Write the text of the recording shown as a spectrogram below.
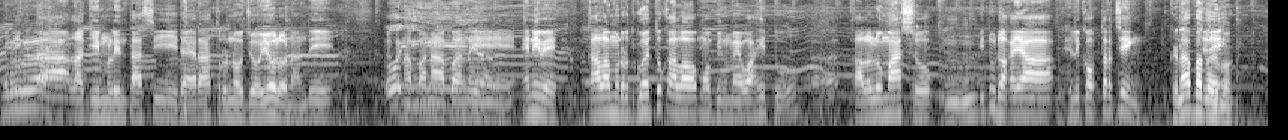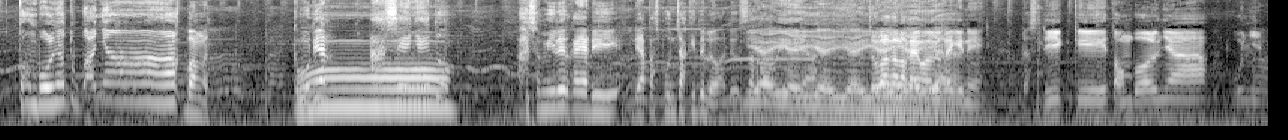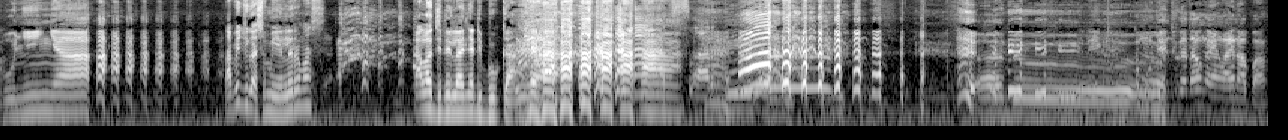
Ini kita lagi melintasi daerah Trunojoyo loh nanti. Oh, Kenapa-napa iya. nih. Anyway, kalau menurut gue tuh kalau mobil mewah itu, kalau lu masuk, Mm-mm. itu udah kayak helikopter cing. kenapa tuh bang tombolnya tuh banyak banget. Kemudian Oh. AC-nya itu ah semilir kayak di di atas puncak gitu loh. Aduh, seru iya gitu iya ya. iya iya Coba iya, kalau kayak iya, mobil iya. kayak gini, udah sedikit tombolnya, bunyi-bunyinya. Tapi juga semilir, Mas. Kalau jendelanya dibuka. Sardi. Aduh. Kemudian juga tahu nggak yang lain apa?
